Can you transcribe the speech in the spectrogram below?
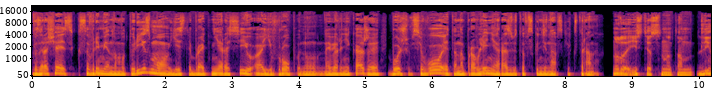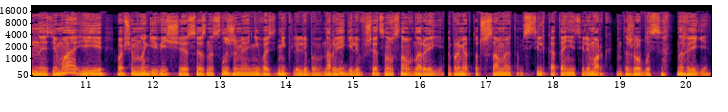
Возвращаясь к современному туризму, если брать не Россию, а Европу, ну, наверняка же больше всего это направление развито в скандинавских странах. Ну да, естественно, там длинная зима, и вообще многие вещи, связанные с лыжами, они возникли либо в Норвегии, либо в Швеции, но в основном в Норвегии. Например, тот же самый там стиль катания телемарк, это же область Норвегии.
